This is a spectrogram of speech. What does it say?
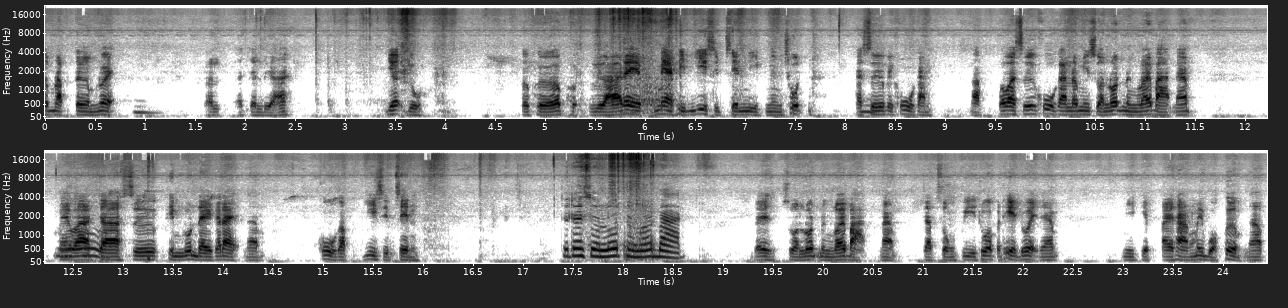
สำหรับเติมด้วยอืม ก็อาจจะเหลือ เยอะอยู่ เผลอๆเหลือได้แม่พิมพ์ยี่สิบเซนอีกหนึ่งชุด ถ้าซื้อไปคู่กันนะครับเพราะว่าซื้อคู่กันเรามีส่วนลดหนึ่งร้อยบาทนะครับ ไม่ว่าจะซื้อพิมพ์รุ่นใดก็ได้นะครับ คู่กับยี่สิบเซน จะได้ส่วนลดหนึ่งร้อยบาท ได้ส่วนลดหนึ่งร้อยบาทนะครับ จัดส่งฟรีทั่วประเทศด้วยนะครับ มีเก็บปลายทางไม่บวกเพิ่มนะครับ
